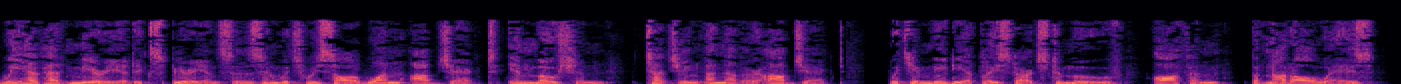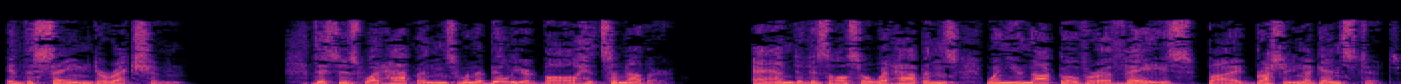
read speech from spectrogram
We have had myriad experiences in which we saw one object in motion touching another object, which immediately starts to move, often, but not always, in the same direction. This is what happens when a billiard ball hits another. And it is also what happens when you knock over a vase by brushing against it.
